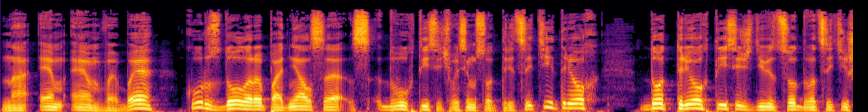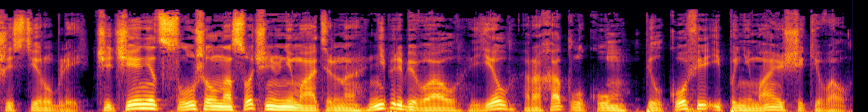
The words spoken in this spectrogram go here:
на ММВБ курс доллара поднялся с 2833 до 3926 рублей. Чеченец слушал нас очень внимательно, не перебивал, ел рахат лукум, пил кофе и понимающе кивал.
